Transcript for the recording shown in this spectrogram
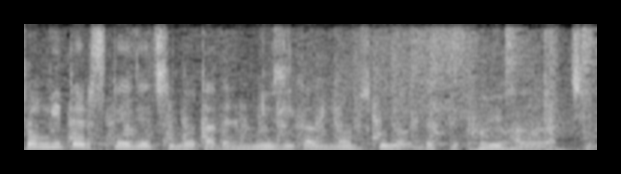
সঙ্গীতের স্টেজে ছিল তাদের মিউজিক্যাল নোটসগুলো দেখতে খুবই ভালো লাগছিল।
